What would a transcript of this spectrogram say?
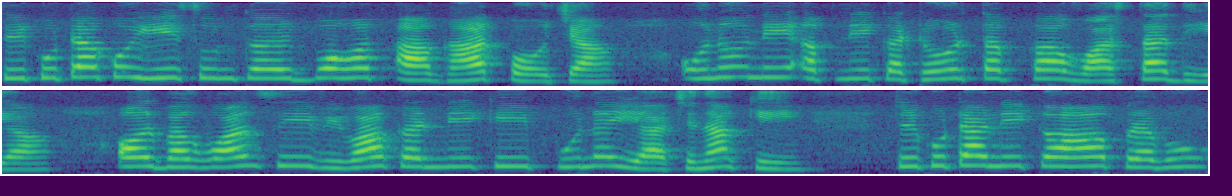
त्रिकुटा को ये सुनकर बहुत आघात पहुँचा। उन्होंने अपने कठोर तप का वास्ता दिया। और भगवान से विवाह करने की पुनः याचना की। त्रिकुटा ने कहा, प्रभु,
